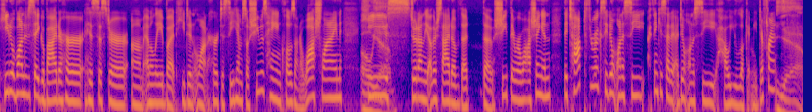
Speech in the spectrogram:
He wanted to say goodbye to her, his sister um, Emily, but he didn't want her to see him. So she was hanging clothes on a wash line. Oh, he yeah. stood on the other side of the the sheet they were washing, and they talked through it because he didn't want to see. I think he said it. I didn't want to see how you look at me different. Yeah.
